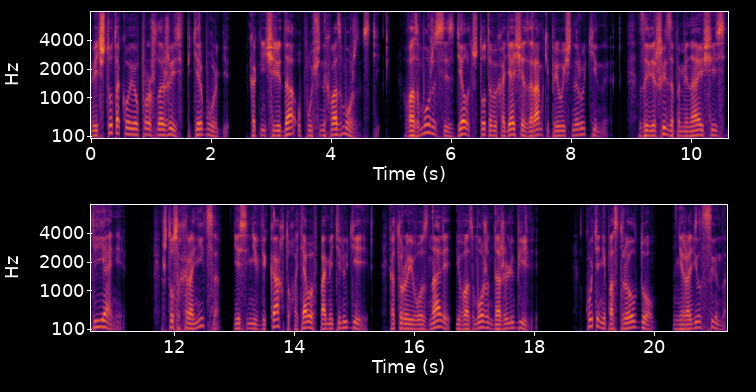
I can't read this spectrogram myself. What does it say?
Ведь что такое его прошлая жизнь в Петербурге, как не череда упущенных возможностей? Возможности сделать что-то выходящее за рамки привычной рутины, завершить запоминающиеся деяния. Что сохранится, если не в веках, то хотя бы в памяти людей, которые его знали и, возможно, даже любили. Котя не построил дом, не родил сына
